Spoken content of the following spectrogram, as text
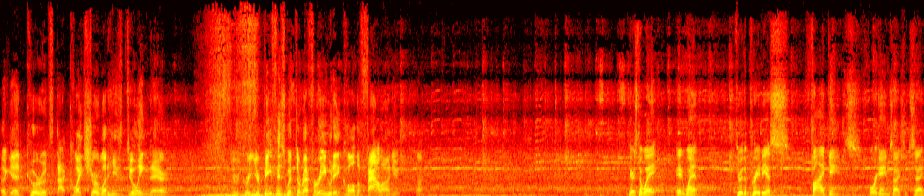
Again, Kurucs not quite sure what he's doing there. Your, beef is with the referee who didn't call the foul on you. Huh? Here's the way it went through the previous five games, four games, I should say,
